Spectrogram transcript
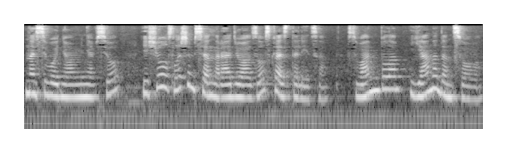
На сегодня у меня все. Еще услышимся на радио «Азовская столица». С вами была Яна Донцова.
